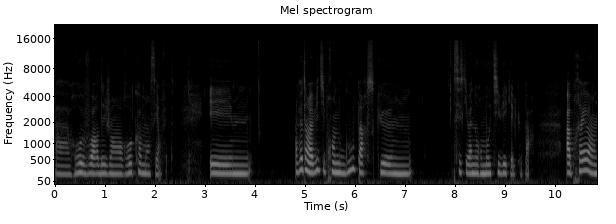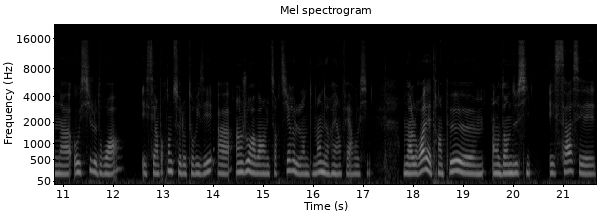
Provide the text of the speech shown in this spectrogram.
à revoir des gens, recommencer en fait. Et en fait, on va vite y prendre goût parce que c'est ce qui va nous remotiver quelque part. Après, on a aussi le droit et c'est important de se l'autoriser à un jour avoir envie de sortir et le lendemain ne rien faire aussi. On a le droit d'être un peu euh, en dents de scie. Et ça, c'est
